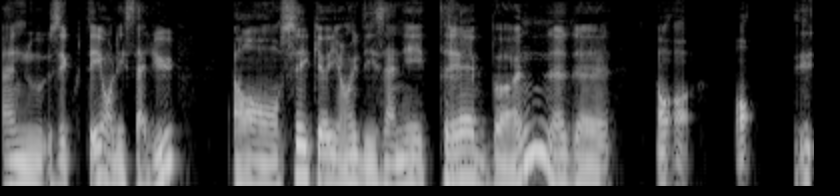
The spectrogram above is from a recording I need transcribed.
à nous écouter. On les salue. On sait qu'ils ont eu des années très bonnes. on- ils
